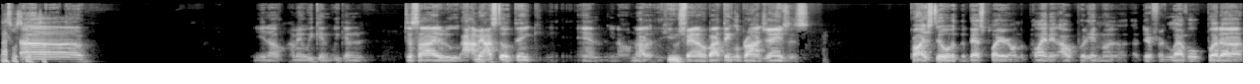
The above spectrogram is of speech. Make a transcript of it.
That's what Skip. Uh, you know, I mean, we can we can decide who. I mean, I still think, and you know, I'm not a huge fan of it, but I think LeBron James is probably still the best player on the planet. I would put him on a, a different level. But uh,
